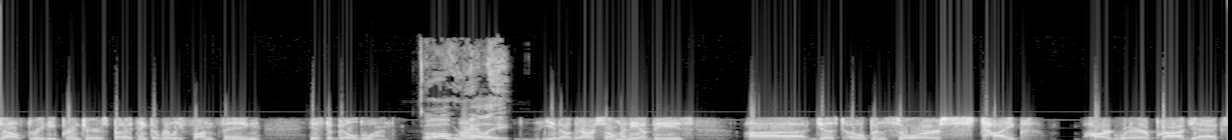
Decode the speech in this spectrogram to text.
shelf 3D printers, but I think the really fun thing is to build one. Oh, really? You know, there are so many of these uh, just open source type hardware projects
